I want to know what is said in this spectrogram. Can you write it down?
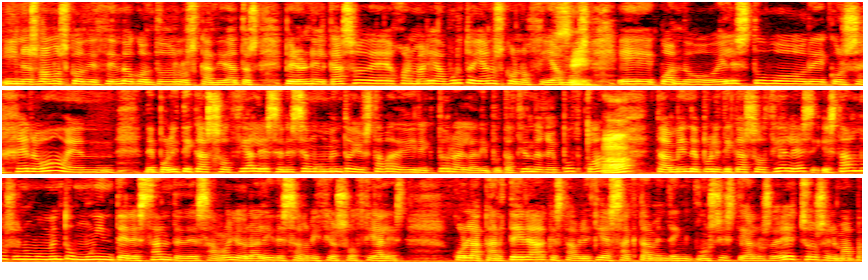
y nos vamos conduciendo con todos los candidatos. Pero en el caso de Juan María Burto ya nos conocíamos. Eh, cuando él estuvo de consejero en, de políticas sociales, en ese momento yo estaba de directora en la Diputación de Guipúzcoa, ah. también de políticas sociales, y estábamos en un momento muy interesante de desarrollo de la ley de servicios sociales, con la cartera que establecía exactamente en qué consistían los derechos, el mapa,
